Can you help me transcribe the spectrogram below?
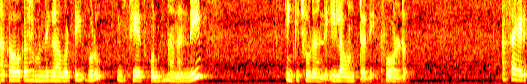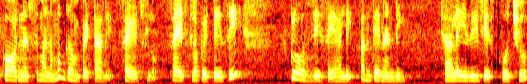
నాకు అవకాశం ఉంది కాబట్టి ఇప్పుడు చేసుకుంటున్నానండి. ఇంక చూడండి ఇలా ఉంటుంది ఫోల్డ్ ఆ సైడ్ కార్నర్స్ మనము గమ్ పెట్టాలి సైడ్స్లో సైడ్స్లో పెట్టేసి క్లోజ్ చేసేయాలి. అంతేనండి. చాలా ఈజీగా చేసుకోవచ్చు.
